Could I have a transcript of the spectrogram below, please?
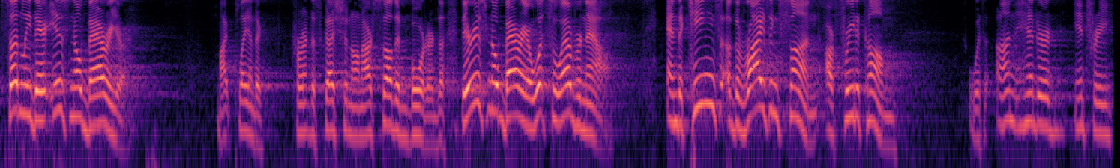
Suddenly, there is no barrier. Might play into current discussion on our southern border. The, there is no barrier whatsoever now. And the kings of the rising sun are free to come with unhindered entry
